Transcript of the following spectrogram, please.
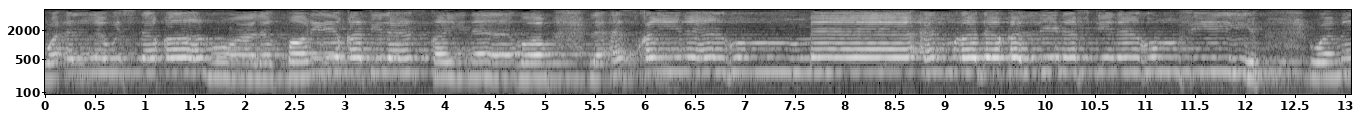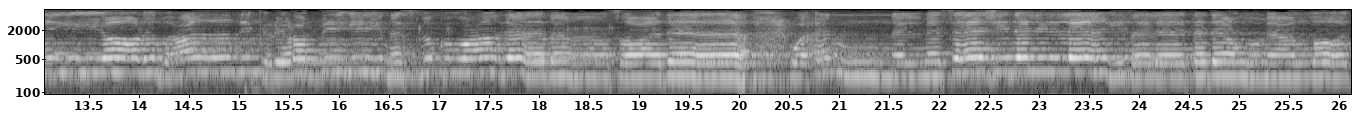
وأن لو استقاموا على الطريقة لأسقيناهم, لأسقيناهم ماء غدقا لنفتنهم فيه ومن يعرض عن ذكر ربه نسلكه عذابا صعدا وأن المساجد لله فلا تدعوا مع الله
